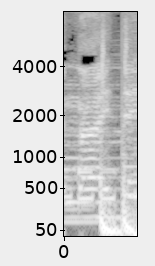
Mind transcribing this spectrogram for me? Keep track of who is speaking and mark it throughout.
Speaker 1: Midnight. night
